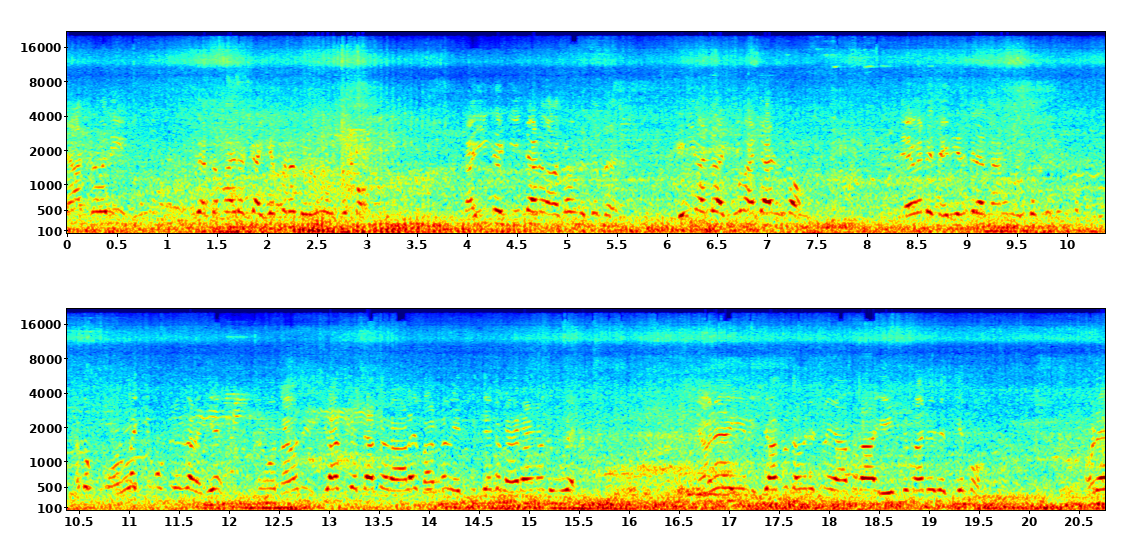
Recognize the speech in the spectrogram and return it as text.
രാഷ്ട്രപതി രസന്മാരൊക്കെ അയ്യപ്പനെ തൊഴിൽ നിൽക്കുമ്പോൾ കൈ കെട്ടിയിട്ടാണ് വാസം നിൽക്കുന്നത് ഇനി കണ്ട് അടിച്ചു മാറ്റാനുണ്ടോ? ദേവന്റെ ശരീരത്തിൽ എന്താണ് നോക്കുന്നത് അപ്പൊ കൊള്ളയ്ക്ക് കൂട്ടുന്നതാണ് ഒന്നാമത് വിശ്വാസിയല്ലാത്ത ഒരാളെ ഭരണം ഏൽപ്പിച്ചതിന്റെ പേരാണത് മുഴുവൻ. ഞാൻ ഈ വിശ്വാസ സംരക്ഷണ യാത്ര ഏറ്റുമാനൂരിലെത്തിയപ്പോൾ അവിടെ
